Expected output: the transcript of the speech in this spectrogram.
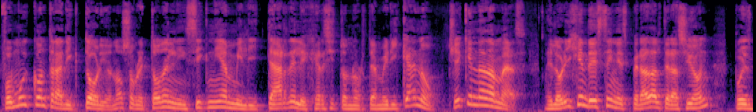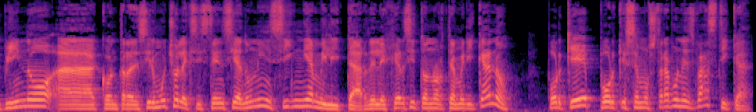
fue muy contradictorio, ¿no? Sobre todo en la insignia militar del ejército norteamericano. Chequen nada más. El origen de esta inesperada alteración, pues vino a contradecir mucho la existencia de una insignia militar del ejército norteamericano. ¿Por qué? Porque se mostraba una esvástica.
